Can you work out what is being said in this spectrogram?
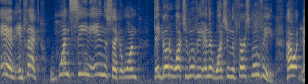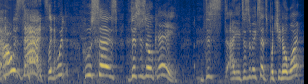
And in fact, one scene in the second one, they go to watch a movie and they're watching the first movie. How how is that? It's like what? Who says this is okay? This I, it doesn't make sense. But you know what?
